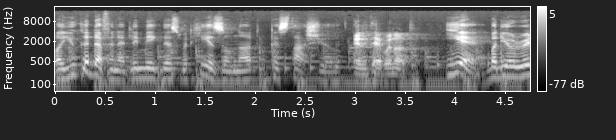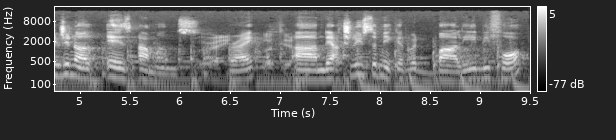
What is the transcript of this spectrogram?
But you could definitely make this with hazelnut, pistachio. Any type of nut. Yeah, but the original is almonds, Right. right? Okay. Um, they actually used to make it with barley before,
